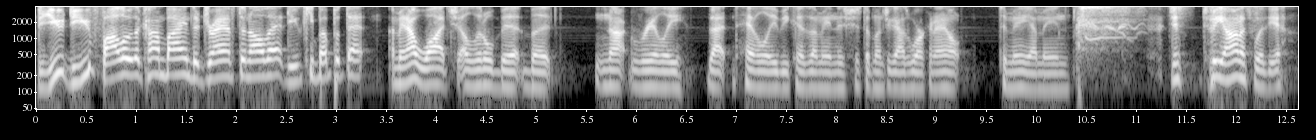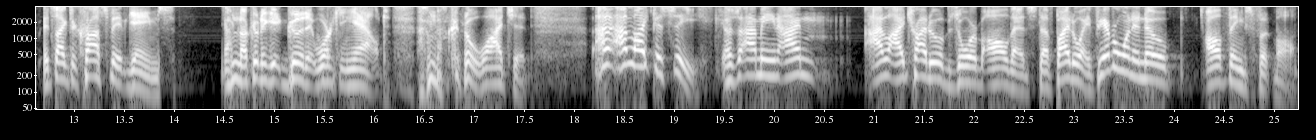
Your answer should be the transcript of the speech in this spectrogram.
Do you do you follow the combine, the draft, and all that? Do you keep up with that? I mean, I watch a little bit, but not really that heavily because I mean, it's just a bunch of guys working out. To me, I mean, just to be honest with you, it's like the CrossFit Games. I'm not going to get good at working out. I'm not going to watch it. I, I like to see because I mean I'm I, I try to absorb all that stuff. By the way, if you ever want to know all things football,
